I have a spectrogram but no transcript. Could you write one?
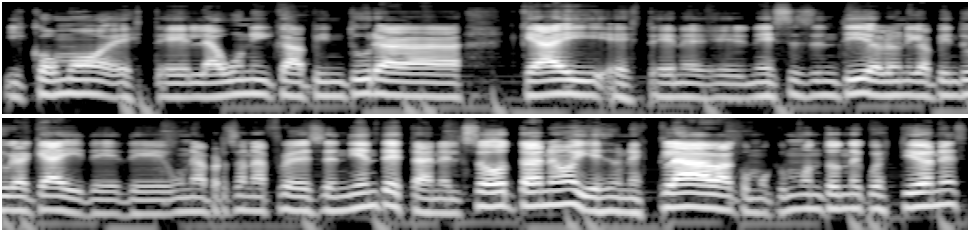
y cómo este, la única pintura que hay este, en, ese sentido, la única pintura que hay de, una persona afrodescendiente está en el sótano y es de una esclava, como que un montón de cuestiones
